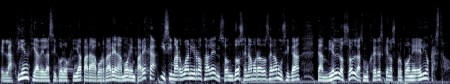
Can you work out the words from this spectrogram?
en la ciencia de la psicología para abordar el amor en pareja. Y si Marguana y Rosalén son dos enamorados de la música, también lo son las mujeres que nos propone Helio Castro.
